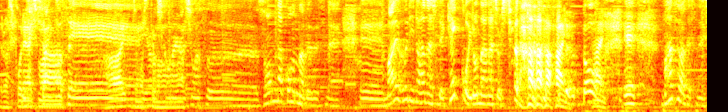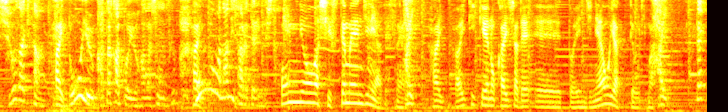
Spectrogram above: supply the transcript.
よろしくお願いします。いらっしゃいませ。はいよろしくお願いします。そんなこんなでですね、えー前振りの話で結構いろんな話をしちゃったんですけれど、はい。はいえーまずはですね塩崎さん、えーはい。どういう方かという話なんですけど、はい。本業は何されてるんでしたっけ？本業はシステムエンジニアですね。はい。はい。IT 系の会社でえーっとエンジニアをやっております。はい、で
